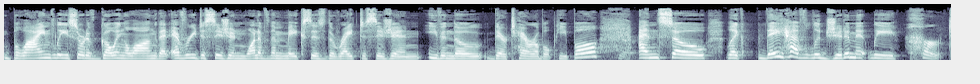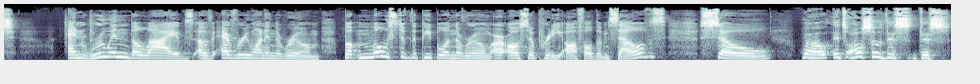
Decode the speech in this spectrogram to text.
blindly sort of going along that every decision one of them makes is the right decision, even though they're terrible people. And so, like, they have legitimately hurt and ruined the lives of everyone in the room. But most of the people in the room are also pretty awful themselves. So, Well, it's also this this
